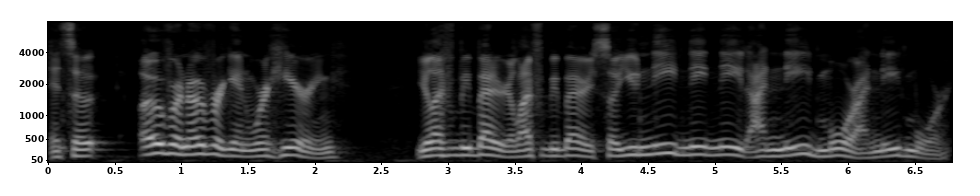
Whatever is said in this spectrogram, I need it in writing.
And so over and over again, we're hearing, your life would be better, your life would be better. So you need, need, need. I need more, I need more.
